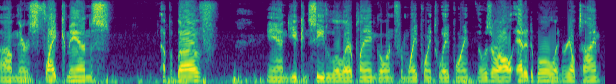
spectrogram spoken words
Um, there's flight commands up above and you can see the little airplane going from waypoint to waypoint. Those are all editable in real time.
